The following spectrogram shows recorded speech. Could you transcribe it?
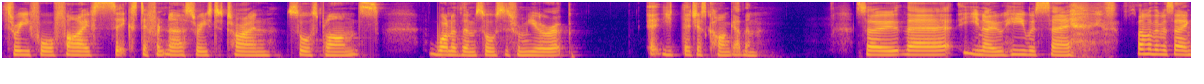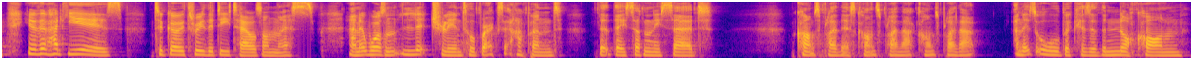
three, four, five, six different nurseries to try and source plants. One of them sources from Europe. It, you, they just can't get them. So they're, you know, he was saying, some of them were saying, you know, they've had years to go through the details on this. And it wasn't literally until Brexit happened that they suddenly said, can't supply this, can't supply that, can't supply that. And it's all because of the knock on,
